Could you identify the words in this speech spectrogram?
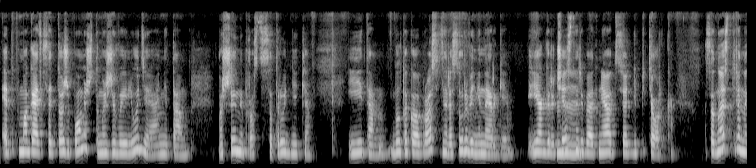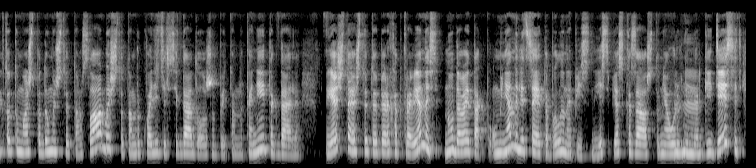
Это помогает, кстати, тоже помнить, что мы живые люди, а не там машины, просто сотрудники. И там был такой вопрос один раз уровень энергии. И я говорю, честно, mm-hmm. ребят, у меня вот сегодня пятерка. С одной стороны, кто-то может подумать, что это там слабость, что там руководитель всегда должен быть там на коне и так далее. Но я считаю, что это, во-первых, откровенность. Ну, давай так, у меня на лице это было написано. Если бы я сказала, что у меня уровень mm-hmm. энергии 10,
